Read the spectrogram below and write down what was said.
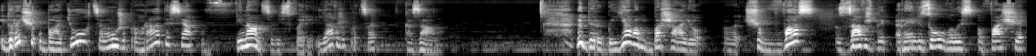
І, до речі, у багатьох це може програтися в фінансовій сфері. Я вже про це казала. Любі риби, я вам бажаю, е, щоб у вас завжди реалізовувались ваші, е,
